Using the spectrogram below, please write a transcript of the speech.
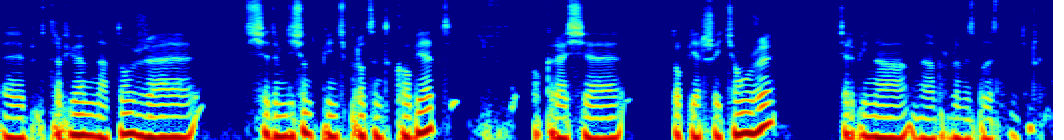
yy, trafiłem na to, że 75% kobiet w okresie do pierwszej ciąży cierpi na, na problemy z bolesnymi miesiączkami.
